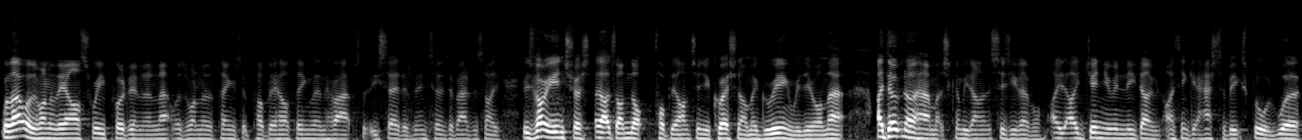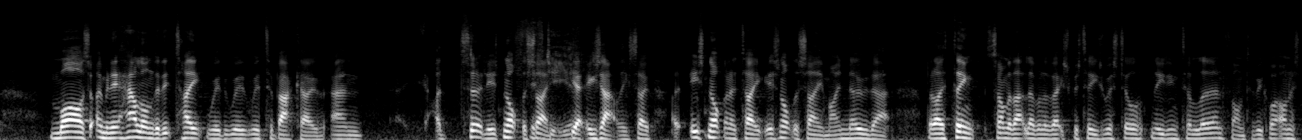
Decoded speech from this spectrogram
Well, that was one of the asks we put in, and that was one of the things that Public Health England have absolutely said in terms of advertising. It was very interesting. I'm not probably answering your question. I'm agreeing with you on that. I don't know how much can be done at the city level. I, I genuinely don't. I think it has to be explored. Where Mars, I mean, how long did it take with, with, with tobacco? And uh, certainly it's not the same. Years. Yeah, exactly. So uh, it's not going to take, it's not the same. I know that. But I think some of that level of expertise we're still needing to learn from, to be quite honest.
